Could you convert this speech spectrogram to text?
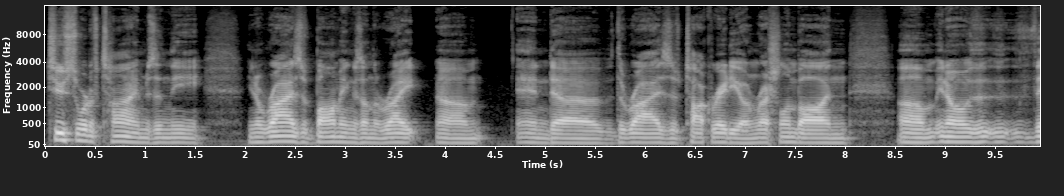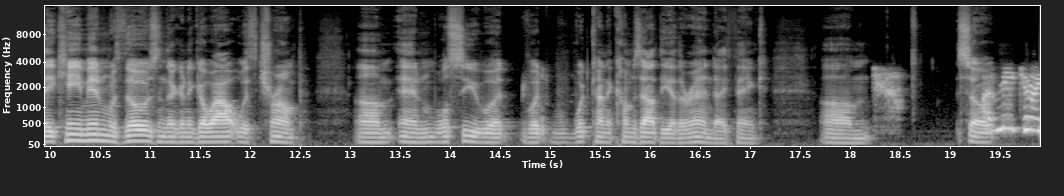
two sort of times and the, you know, rise of bombings on the right um, and uh, the rise of talk radio and Rush Limbaugh. And, um, you know, th- they came in with those and they're going to go out with Trump. Um, and we'll see what, what, what kind of comes out the other end, I think. Um, so I mean, can I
